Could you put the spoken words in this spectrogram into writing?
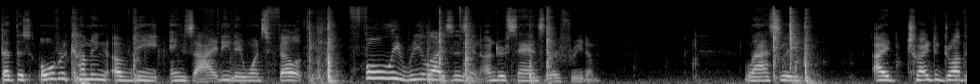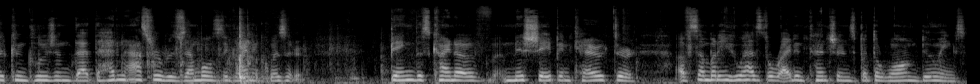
that this overcoming of the anxiety they once felt fully realizes and understands their freedom. Lastly, I tried to draw the conclusion that the headmaster resembles the Grand Inquisitor being this kind of misshapen character of somebody who has the right intentions but the wrong doings.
